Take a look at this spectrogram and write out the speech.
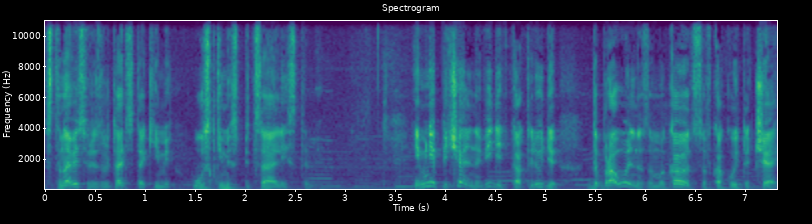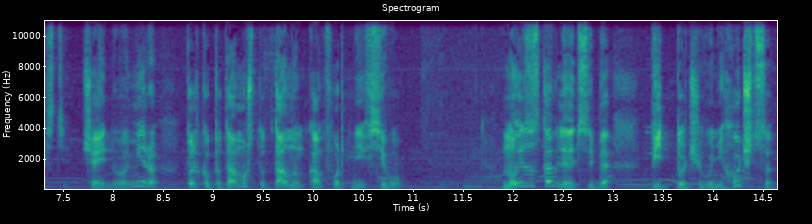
становясь в результате такими узкими специалистами. И мне печально видеть, как люди добровольно замыкаются в какой-то части чайного мира только потому, что там им комфортнее всего. Но и заставляют себя пить то, чего не хочется,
